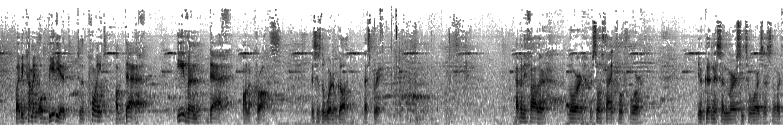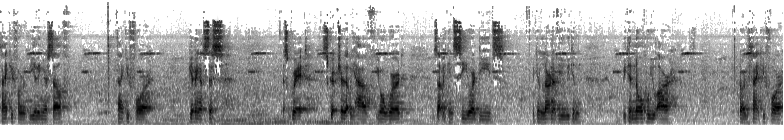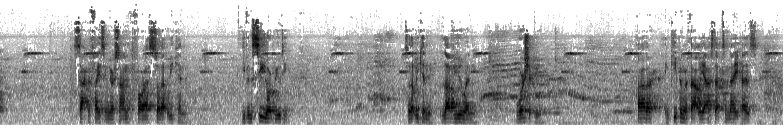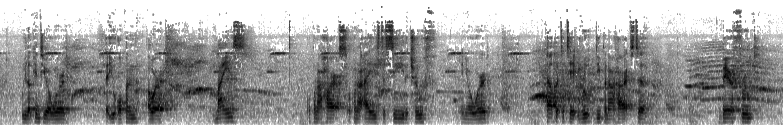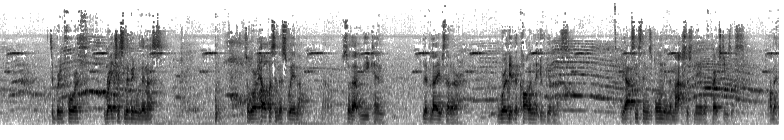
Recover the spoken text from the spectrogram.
by becoming obedient to the point of death, even death on a cross. This is the Word of God. Let's pray. Heavenly Father, Lord, we're so thankful for your goodness and mercy towards us, Lord. Thank you for revealing yourself. Thank you for giving us this, this great scripture that we have, your word, so that we can see your deeds. We can learn of you. We can, we can know who you are. Lord, we thank you for sacrificing your Son for us so that we can even see your beauty. So that we can love you and worship you. Father, in keeping with that, we ask that tonight as we look into your word, that you open our minds, open our hearts, open our eyes to see the truth in your word. Help it to take root deep in our hearts, to bear fruit, to bring forth righteous living within us. So, Lord, help us in this way now, uh, so that we can live lives that are worthy of the calling that you've given us. We ask these things only in the matchless name of Christ Jesus. Amen.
